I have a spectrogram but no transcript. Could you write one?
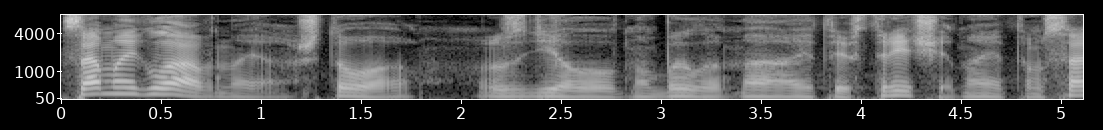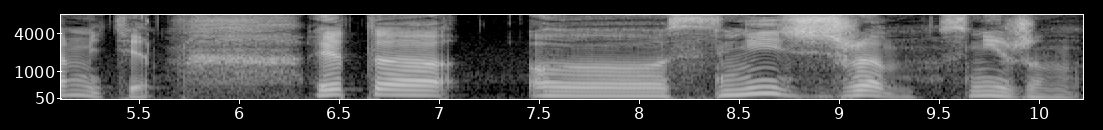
Самое главное, что сделано было на этой встрече, на этом саммите, это э, снижен, снижен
